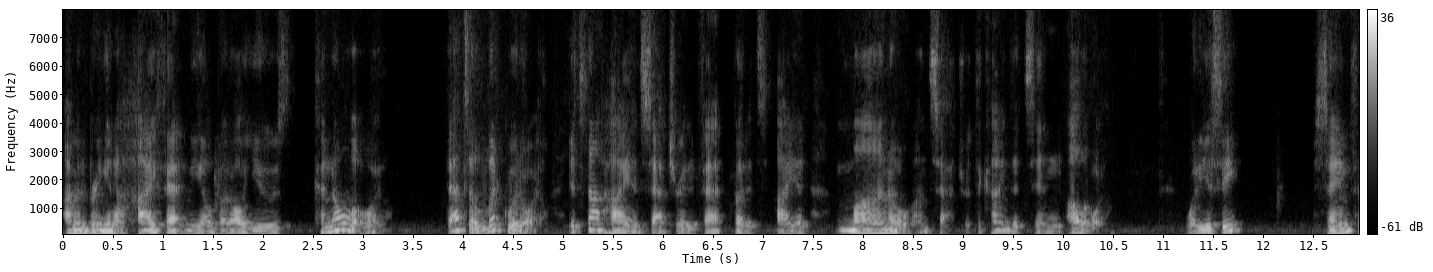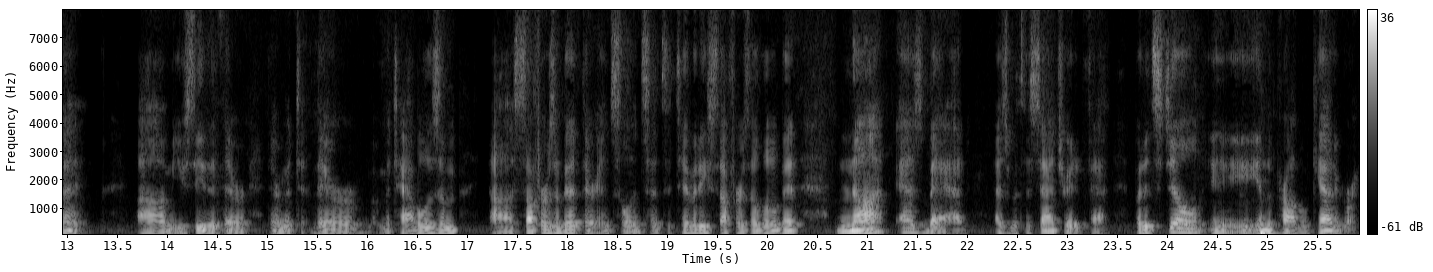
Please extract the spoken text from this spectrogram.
I'm going to bring in a high fat meal, but I'll use canola oil. That's a liquid oil. It's not high in saturated fat, but it's high in monounsaturated, the kind that's in olive oil. What do you see? Same thing. Um, you see that their their their metabolism uh, suffers a bit, their insulin sensitivity suffers a little bit. Not as bad as with the saturated fat, but it's still in the problem category.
